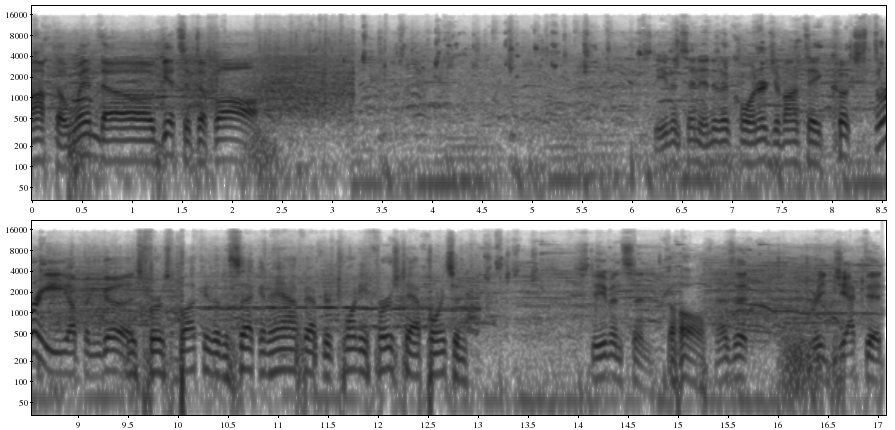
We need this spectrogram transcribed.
off the window, gets it to fall. Stevenson into the corner. Javante Cook's three up and good. His first bucket of the second half after 20 first half points and Stevenson oh. has it rejected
